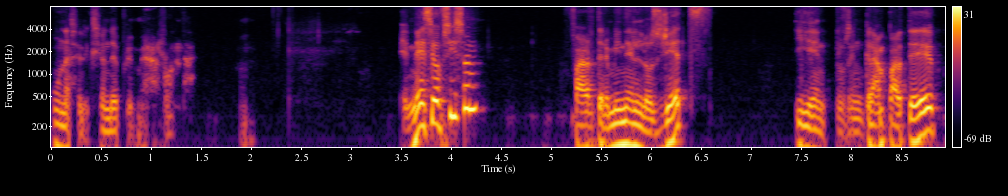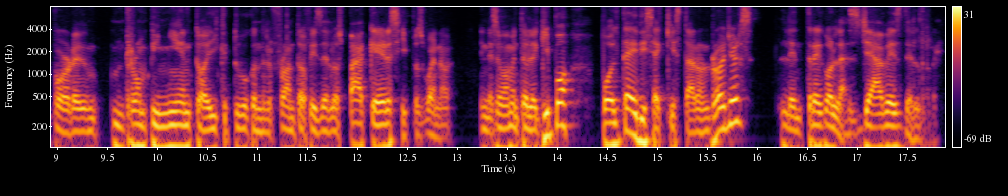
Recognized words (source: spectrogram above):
una selección de primera ronda. En ese offseason, Favre termina en los Jets y en, pues, en gran parte por un rompimiento ahí que tuvo con el front office de los Packers. Y pues bueno, en ese momento el equipo voltea y dice: Aquí está Aaron Rodgers, le entrego las llaves del reino.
